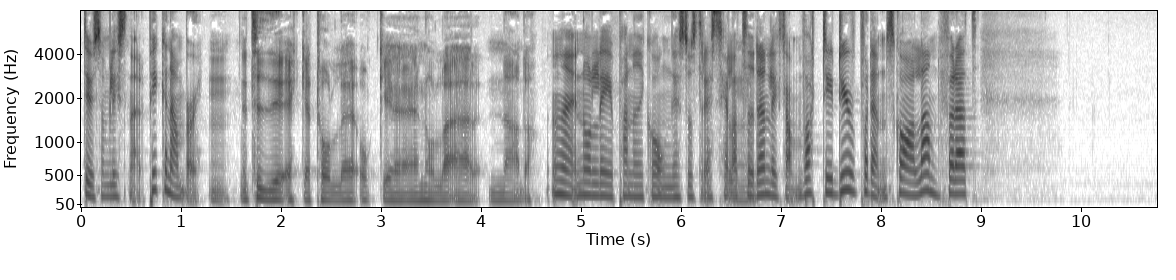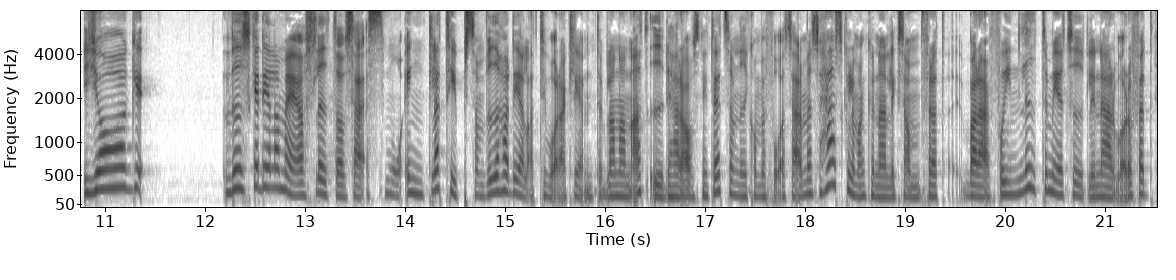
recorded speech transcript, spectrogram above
Du som lyssnar, pick a number. Mm. 10 är Eckart Tolle och eh, nolla är nada. Nej, noll är panik, och ångest och stress hela tiden. Liksom. Vart är du på den skalan? För att jag... Vi ska dela med oss lite av så här små enkla tips som vi har delat till våra klienter, bland annat i det här avsnittet som ni kommer få. Så här, men så här skulle man kunna, liksom, för att bara få in lite mer tydlig närvaro. För att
